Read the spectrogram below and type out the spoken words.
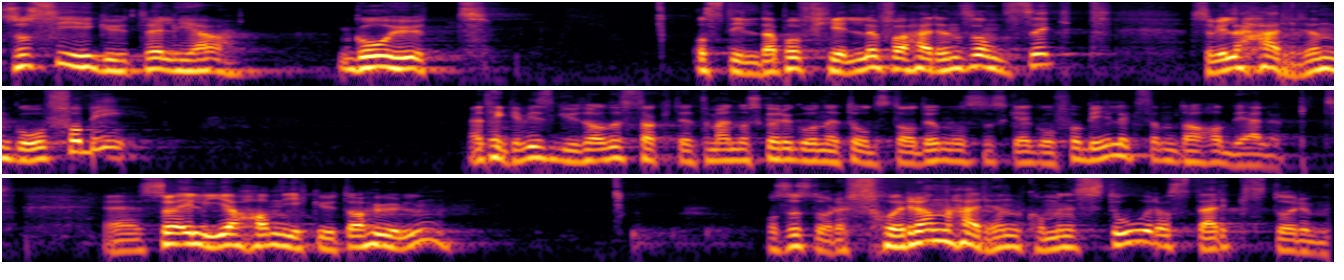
Så sier Gud til Elia, gå ut og still deg på fjellet for Herrens ansikt, så vil Herren gå forbi. Jeg tenker Hvis Gud hadde sagt det til meg, nå skal du gå ned til Odd stadion, og så skal jeg gå forbi, liksom, da hadde jeg løpt. Eh, så Elia han gikk ut av hulen, og så står det foran Herren kom en stor og sterk storm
